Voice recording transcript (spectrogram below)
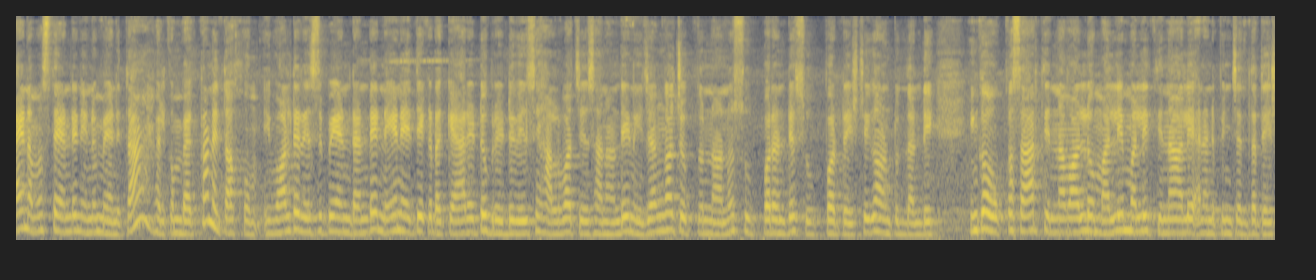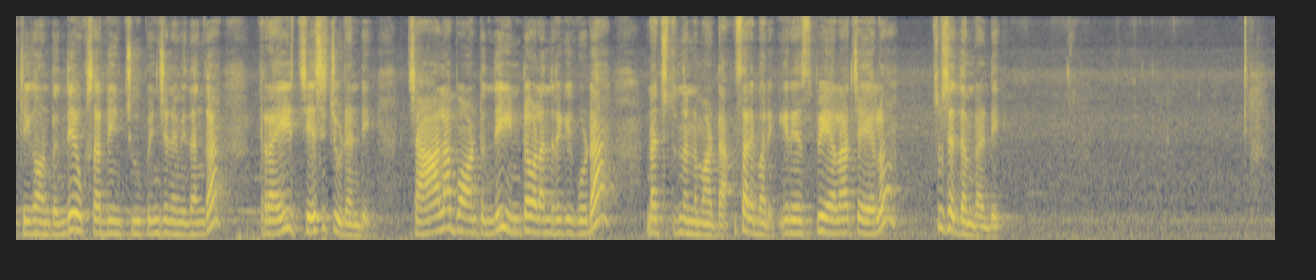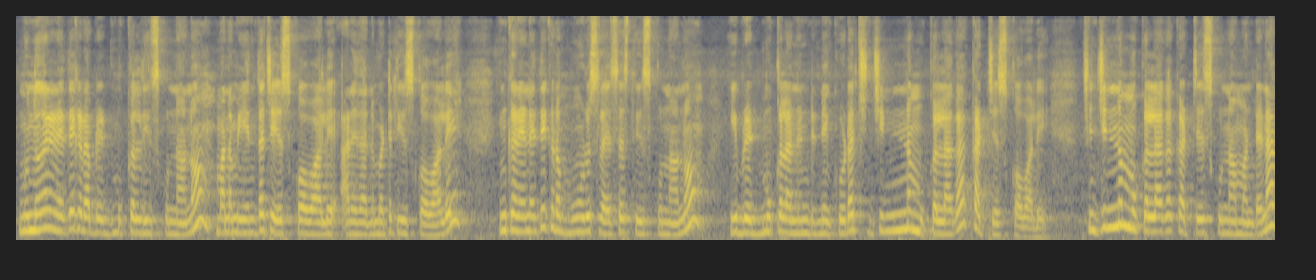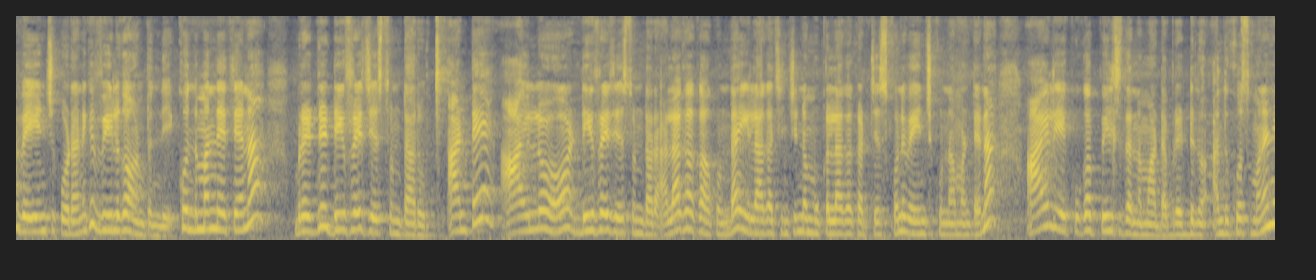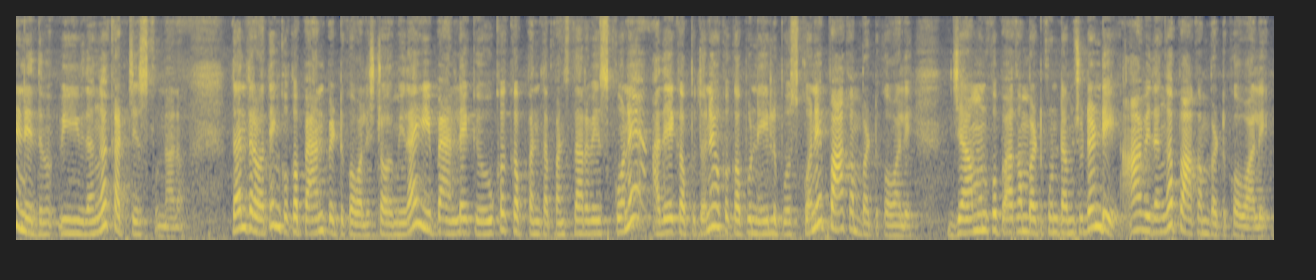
Hi నమస్తే అండి. నేను మీ Anitha. Welcome back to Anitha home ఇవాళ రెసిపీ ఏంటంటే నేనైతే ఇక్కడ క్యారెట్ బ్రెడ్ వేసి హల్వా చేశానండి. నిజంగా చెప్తున్నాను సూపర్ అంటే సూపర్ టేస్టీగా ఉంటుందండి. ఇంకా ఒక్కసారి తిన్నవాళ్ళు మళ్ళీ మళ్ళీ తినాలి అని అనిపించేంత టేస్టీగా ఉంటుంది. ఒకసారి నేను చూపించిన విధంగా ట్రై చేసి చూడండి. చాలా బాగుంటుంది. ఇంట్లో వాళ్ళందరికీ కూడా నచ్చుతుందన్నమాట. సరే మరి ఈ రెసిపీ ఎలా చేయాలో చూసేద్దాం రండి. ముందుగా నేనైతే ఇక్కడ బ్రెడ్ ముక్కలు తీసుకున్నాను. మనం ఎంత చేసుకోవాలి అనే దాన్ని బట్టి తీసుకోవాలి. ఇంకా నేనైతే ఇక్కడ మూడు స్లైసెస్ తీసుకున్నాను. ఈ బ్రెడ్ ముక్కలన్నింటినీ కూడా చిన్న చిన్న ముక్కల్లాగా కట్ చేసుకోవాలి. చిన్న చిన్న ముక్కల్లాగా కట్ చేసుకున్నామంటేనా వేయించుకోవడానికి వీలుగా ఉంటుంది. కొంతమంది అయితేనా బ్రెడ్ని డీప్ ఫ్రై చేస్తుంటారు. అంటే ఆయిల్లో డీప్ ఫ్రై చేస్తుంటారు. అలాగా కాకుండా ఇలాగ చిన్న చిన్న ముక్కల్లాగా కట్ చేసుకొని వేయించుకున్నామంటేనా ఆయిల్ ఎక్కువగా పీల్చదు అన్నమాట బ్రెడ్ను. అందుకోసమనే నేను ఈ విధంగా కట్ చేసుకున్నాను. దాని తర్వాత ఇంకొక ప్యాన్ పెట్టుకోవాలి స్టవ్ మీద. ఈ ప్యాన్లోకి ఒక కప్ అంత పంచదార వేసుకొని అదే కప్పుతోనే ఒక కప్పు నీళ్ళు పోసుకొని పాకం పట్టుకోవాలి. జామున్కు పాకం పట్టుకుంటాం చూడండి ఆ విధంగా పాకం పట్టుకోవాలి.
